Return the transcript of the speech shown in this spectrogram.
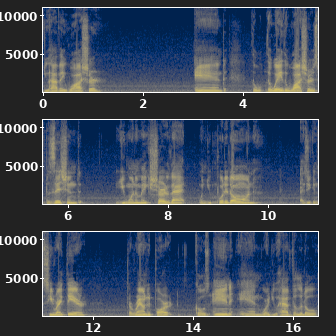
you have a washer and the, the way the washer is positioned, you want to make sure that when you put it on, as you can see right there, the rounded part goes in and where you have the little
